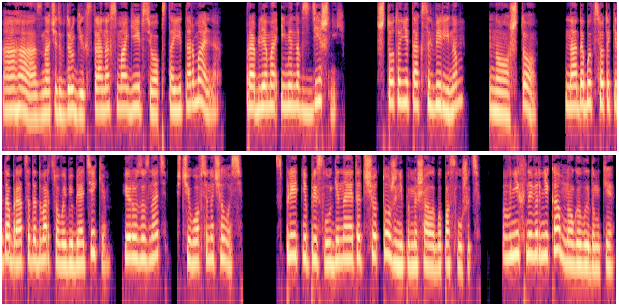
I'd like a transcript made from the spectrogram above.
Ага, значит, в других странах с магией все обстоит нормально. Проблема именно в здешней. Что-то не так с Альверином? Но что? Надо бы все-таки добраться до дворцовой библиотеки и разузнать, с чего все началось. Сплетни прислуги на этот счет тоже не помешало бы послушать. В них наверняка много выдумки,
